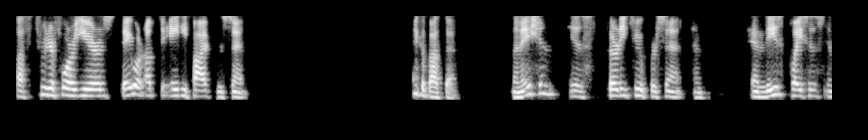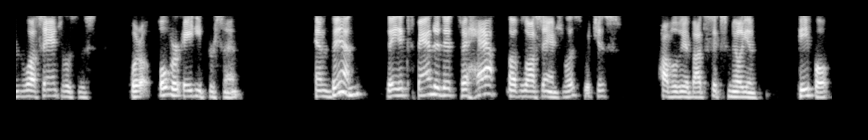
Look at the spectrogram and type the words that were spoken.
uh, three or four years, they were up to 85%. Think about that. The nation is 32%, and, and these places in Los Angeles were over 80%. And then they expanded it to half of Los Angeles, which is probably about 6 million people.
